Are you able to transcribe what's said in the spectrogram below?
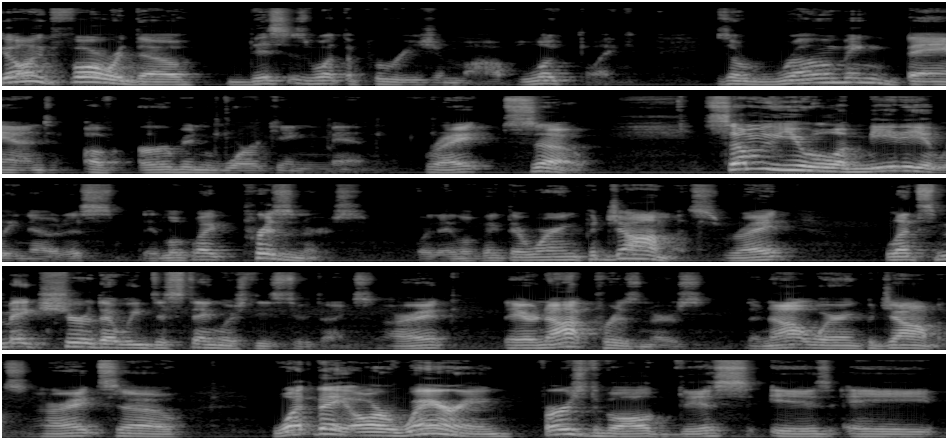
going forward, though, this is what the Parisian mob looked like. It was a roaming band of urban working men, right? So some of you will immediately notice they look like prisoners or they look like they're wearing pajamas, right? Let's make sure that we distinguish these two things, all right? They are not prisoners. They're not wearing pajamas, all right? So what they are wearing, first of all, this is a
